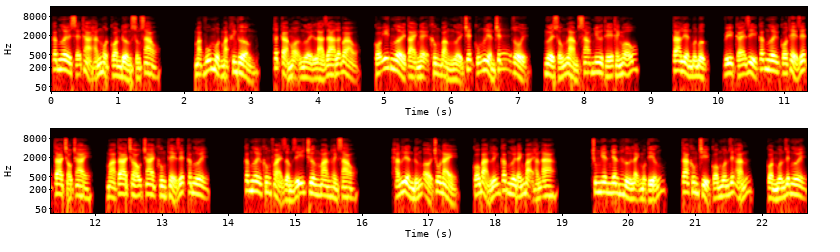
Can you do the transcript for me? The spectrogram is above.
các ngươi sẽ thả hắn một con đường sống sao? Mặc vũ một mặt khinh thường, tất cả mọi người là ra lẫn vào, có ít người tài nghệ không bằng người chết cũng liền chết rồi, người sống làm sao như thế thánh mẫu? Ta liền buồn bực, vì cái gì các ngươi có thể giết ta cháu trai, mà ta cháu trai không thể giết các ngươi? Các ngươi không phải dầm dĩ trương man hoành sao? Hắn liền đứng ở chỗ này, có bản lĩnh các ngươi đánh bại hắn a. Trung niên nhân hừ lạnh một tiếng, ta không chỉ có muốn giết hắn, còn muốn giết ngươi.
